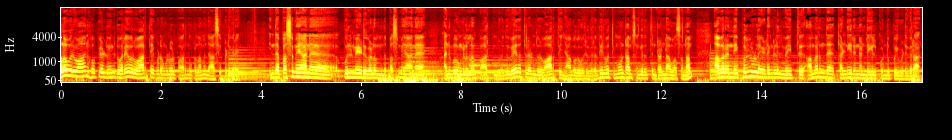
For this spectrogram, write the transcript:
ஹலோ ஒருவான் ஹோப் யூல் ஒரே ஒரு வார்த்தை கூட உங்களோடு பகிர்ந்து கொள்ளாமல் என்று ஆசைப்படுகிறேன். இந்த பசுமையான புல்மேடுகளும் இந்த பசுமையான அனுபவங்கள் எல்லாம் பார்க்கும் பொழுது வேதத்திலிருந்து ஒரு வார்த்தை ஞாபகம் வருகிறது. இருபத்தி மூன்றாம் சங்கீதத்தின் ரெண்டாம் வசனம் அவர் என்னை புல்லுள்ள இடங்களில் மேய்த்து அமர்ந்த தண்ணீரின் அண்டையில் கொண்டு போய் விடுகிறார்.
